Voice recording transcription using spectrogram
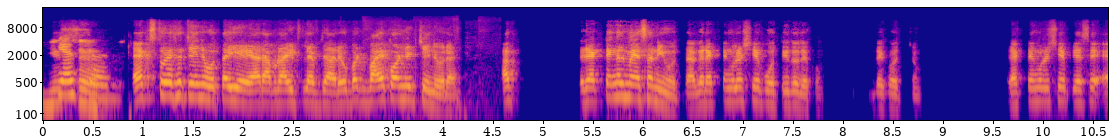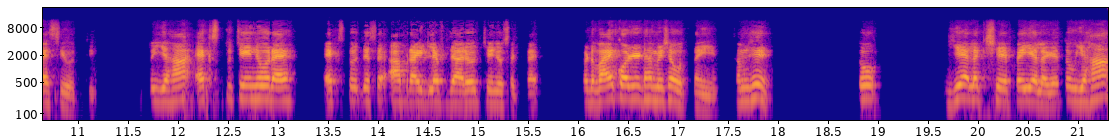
yes sir x तो ऐसे चेंज होता ही है यार आप राइट लेफ़्ट जा रहे हो बट वाई कोऑर्डिनेट चेंज हो रहा है। अब रेक्टेंगल में ऐसा नहीं होता। अगर रेक्टेंगुलर शेप होती तो देखो देखो बच्चों। रेक्टेंगुलर शेप जैसे ऐसी होती। तो यहाँ एक्स तो चेंज हो रहा है। एक्स तो जैसे आप राइट लेफ़्ट जा रहे हो चेंज हो सकता है। बट वाई कोऑर्डिनेट हमेशा उतना ही है। समझे? तो ये अलग शेप है ये अलग है। तो यहाँ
